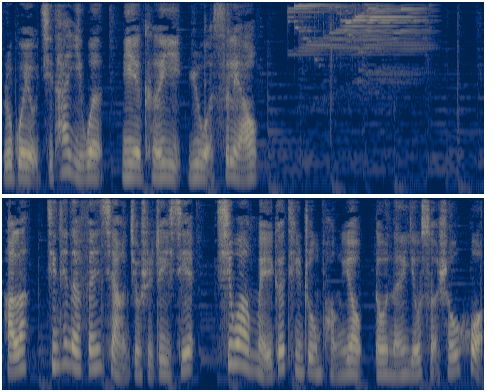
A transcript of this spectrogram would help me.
如果有其他疑问，你也可以与我私聊。好了，今天的分享就是这些，希望每一个听众朋友都能有所收获，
